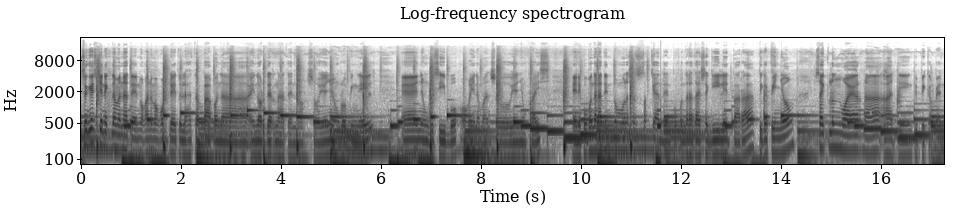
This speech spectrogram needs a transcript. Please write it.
So guys, chinek naman natin. Mukha naman kompleto lahat ng pako na in-order natin. No? So yan yung roping nail and yung resibo. Okay naman. So yan yung price. And ipupunta natin ito muna sa sasakyan. Then pupunta na tayo sa gilid para pick upin yung cyclone wire na ating pipick upin.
